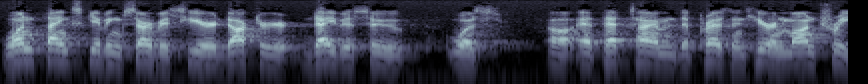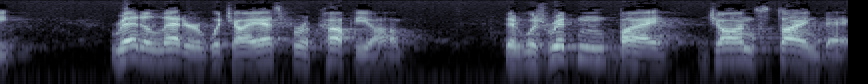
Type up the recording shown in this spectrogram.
One Thanksgiving service here, Dr. Davis, who was uh, at that time the president here in Montreat, read a letter which I asked for a copy of that was written by John Steinbeck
